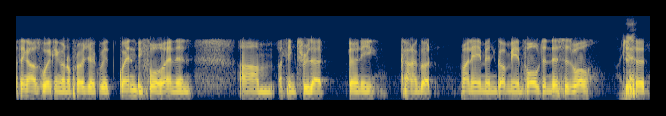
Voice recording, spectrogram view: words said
I think I was working on a project with Gwen before, and then um, I think through that Bernie kind of got my name and got me involved in this as well. Just yeah. heard.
